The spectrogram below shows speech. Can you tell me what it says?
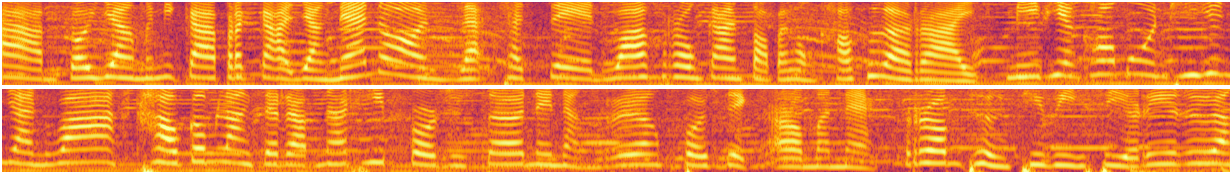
ตาม ก็ยังไม่มีการประกาศอย่างแน่นอน และชัดเจนว่าโครงการต่อไปของเขาคืออะไร มีเพียงข้อมูลที่ยืนยันว่าเขากำลังจะรับหน้าที่โปรดิวเซอร์ในหนังเรื่อง Project Almanac รวมถึงทีวีซีรีส์เรื่อง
